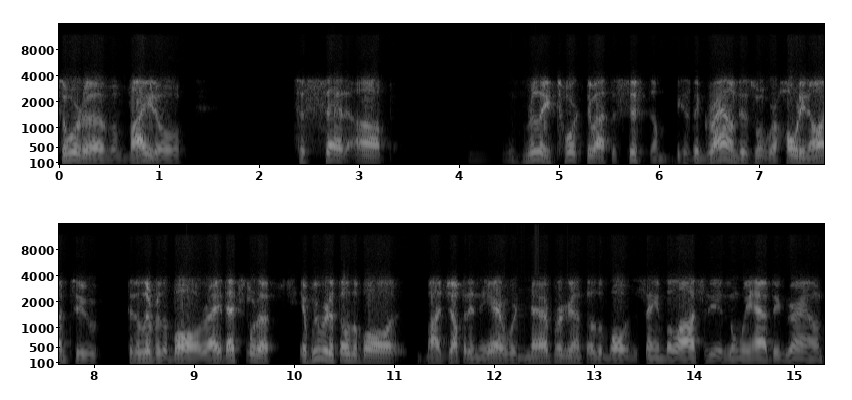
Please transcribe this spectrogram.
sort of vital to set up really torque throughout the system because the ground is what we're holding on to to deliver the ball, right? That's sort of if we were to throw the ball by jumping in the air, we're never going to throw the ball with the same velocity as when we have the ground.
